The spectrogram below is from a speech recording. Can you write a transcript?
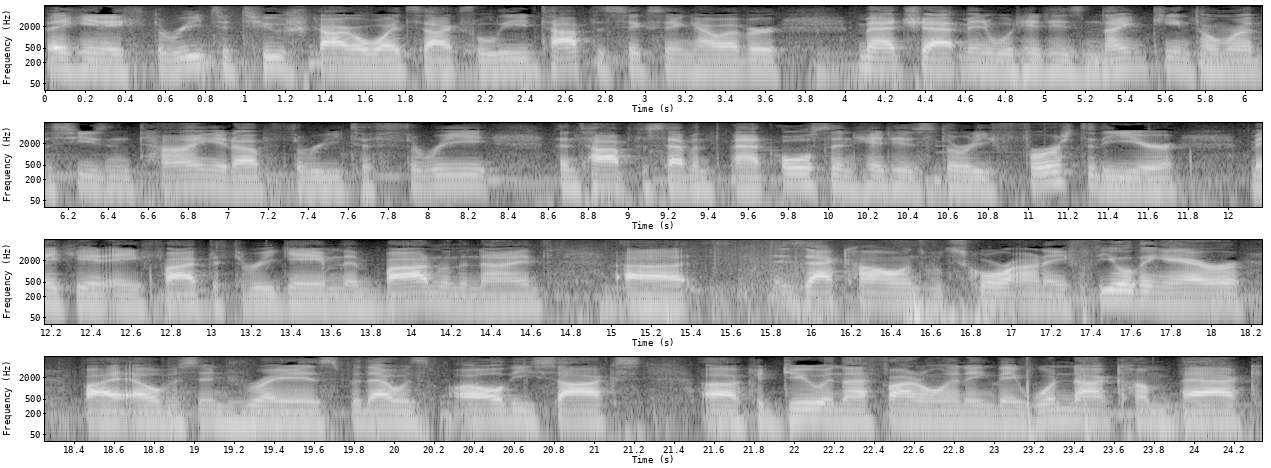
making a 3 to 2 Chicago White Sox lead. Top of the sixth inning, however, Matt Chapman would hit his 19th home run of the season, tying it up 3 to 3. Then top of the seventh, Matt Olson hit his 31st of the year, making it a 5 to 3 game. Then bottom of the ninth, uh, Zach Collins would score on a fielding error by Elvis Andrus, but that was all the Sox uh, could do in that final inning. They would not come back.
